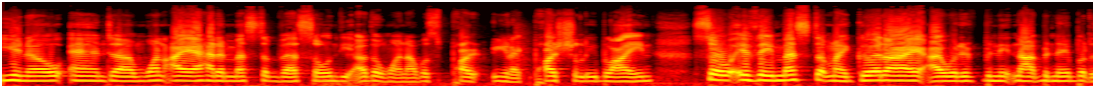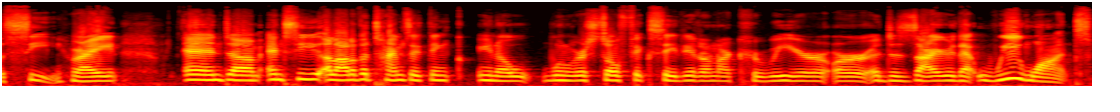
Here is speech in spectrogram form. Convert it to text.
you know and um, one eye i had a messed up vessel and the other one i was part you know like partially blind. So if they messed up my good eye i would have been not been able to see right? And um and see a lot of the times i think you know when we're so fixated on our career or a desire that we want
